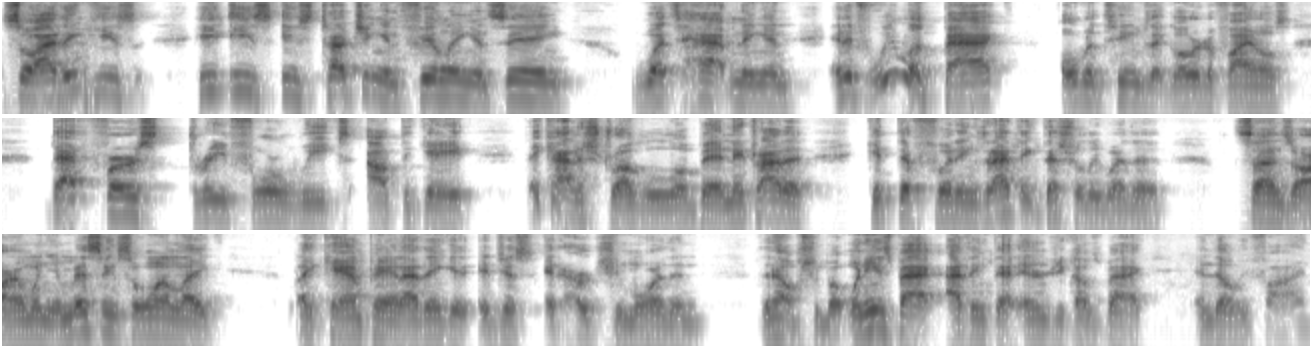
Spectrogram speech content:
So I think he's he, he's he's touching and feeling and seeing what's happening. And and if we look back over the teams that go to the finals, that first three, four weeks out the gate, they kind of struggle a little bit and they try to get their footings. And I think that's really where the Suns are. And when you're missing someone like like Cam Payne, I think it, it just it hurts you more than than helps you. But when he's back, I think that energy comes back and they'll be fine.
